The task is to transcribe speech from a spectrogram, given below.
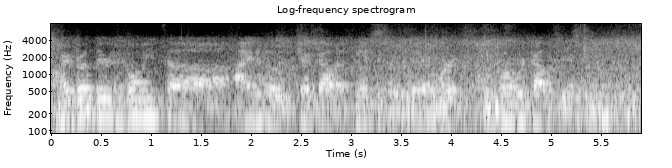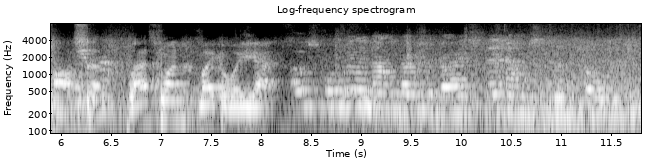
My brother is going to uh, Idaho to check out a campus over there and work and go work out with his team. Awesome. Last one, Michael. What do you got? I was four-wheeling down Government Drive, then I was flipped over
